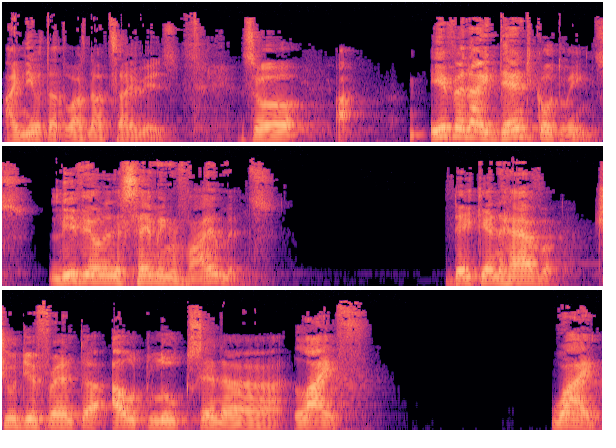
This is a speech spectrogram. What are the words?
I knew that was not Siamese. So uh, even identical twins living in the same environments, they can have two different uh, outlooks in uh, life. Why?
